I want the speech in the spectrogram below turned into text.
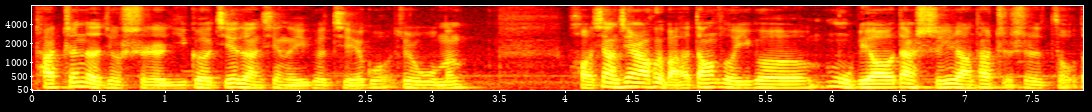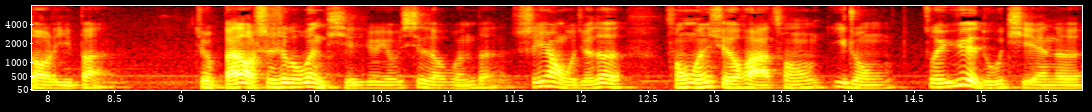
它真的就是一个阶段性的一个结果，就是我们好像经常会把它当做一个目标，但实际上它只是走到了一半。就白老师这个问题，就游戏的文本，实际上我觉得从文学化，从一种作为阅读体验的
